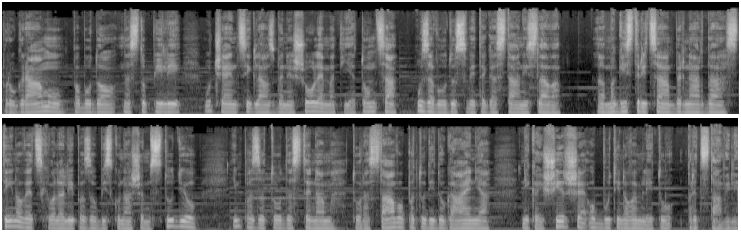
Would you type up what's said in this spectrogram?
programu pa bodo nastopili učenci glasbene šole Matije Tomca v zavodu svetega Stanislava. Magistrica Bernarda Stenovec, hvala lepa za obisk v našem studiu in pa za to, da ste nam to razstavo, pa tudi dogajanja nekaj širše ob Butinovem letu predstavili.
